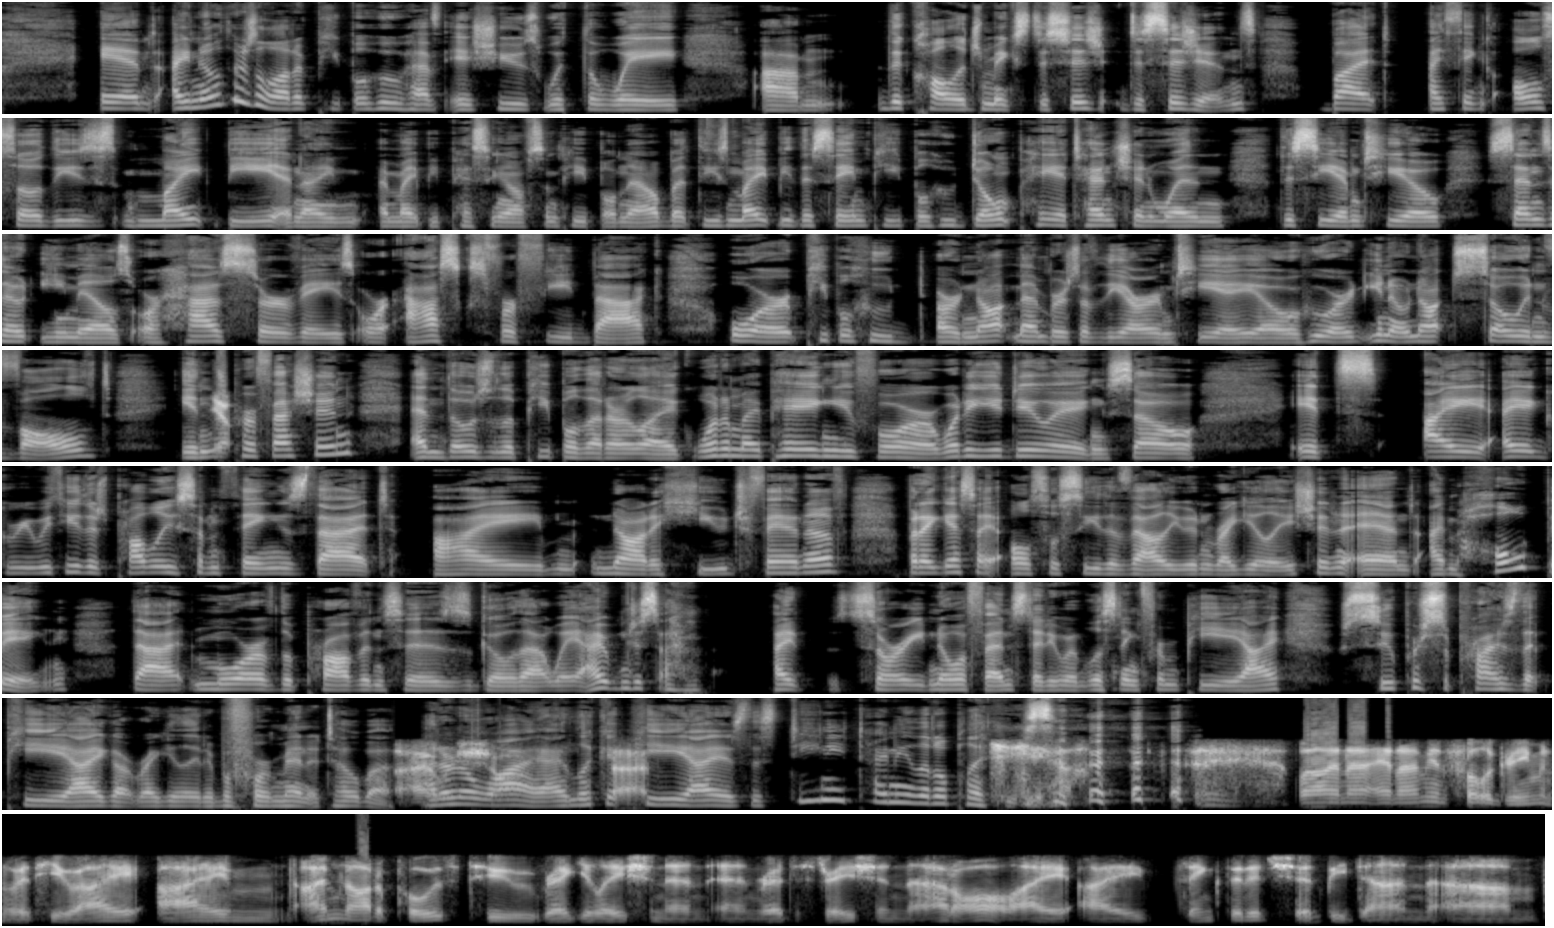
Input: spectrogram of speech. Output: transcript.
And I know there's a lot of people who have issues with the way um, the college makes decision, decisions, but I think also these might be, and I, I might be pissing off some people now, but these might be the same people who don't pay attention when the CMTO sends out emails or has surveys or asks for feedback or people who are not members of the RMTAO who are, you know, not so involved in yep. the profession. And those are the people that are like, what am I paying you for? What are you doing? So it's, I, I agree with you. There's probably some things that I'm not a huge fan of, but I guess I also see the value in regulation and I'm hoping that more of the provinces go that way. I'm just, I'm, I sorry, no offense to anyone listening from PEI. Super surprised that PEI got regulated before Manitoba. I, I don't know why. I look at PEI as this teeny tiny little place. Yeah. well, and I, and I'm in full agreement with you. I I'm I'm not opposed to regulation and and registration at all. I I think that it should be done. Um,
